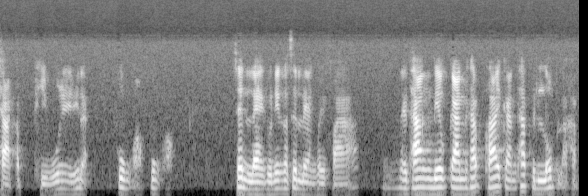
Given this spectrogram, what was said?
ฉากกับผิวนี่แหละ พุ่งออกพุ่งออก เส้นแรงตัวนี้ก็เส้นแรงไฟฟ้า ในทางเดียวกันครับ คล้ายกันถ้าเป็นลบล่ะครับ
